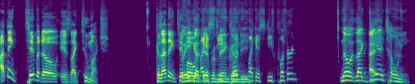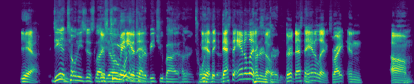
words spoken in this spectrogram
I think Thibodeau is like too much because I think Well, Thibodeau. got Like that a from Steve Van Cliff, Gundy. like a Steve Clifford. No, like I- D'Antoni. yeah, D'Antoni's just like There's Yo, too we're many gonna try to beat you by 120. yeah. th- to- that's the analytics, though. 130. They're- That's the Yeah. analytics, right? And um,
